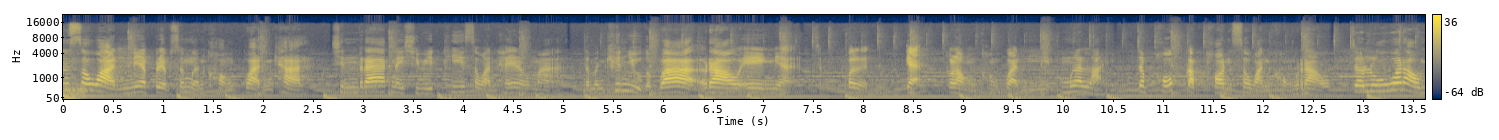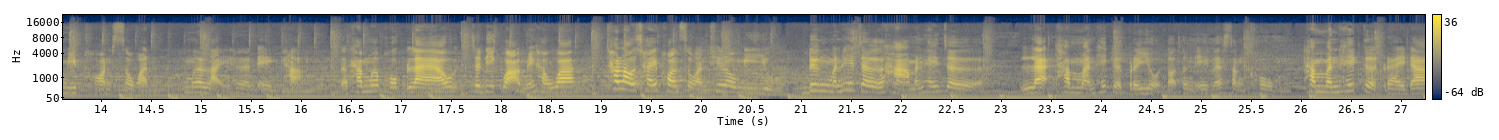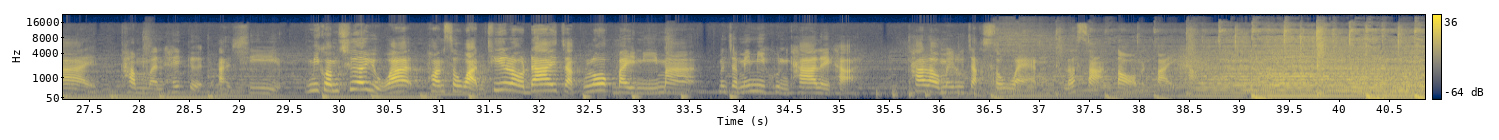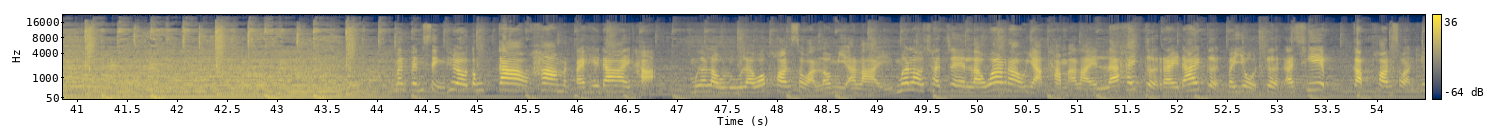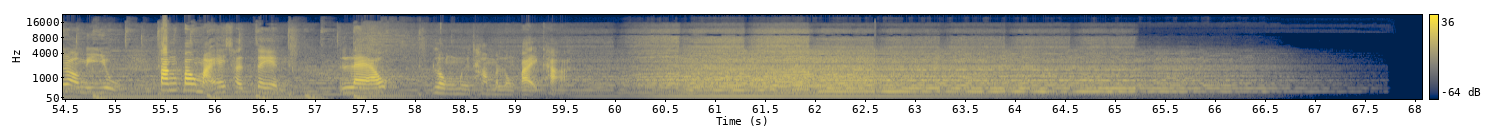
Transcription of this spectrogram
รสวรรค์เนี่ยเปรียบเสมือนของขวัญค่ะ ชิ้นแรกในชีวิตที่สวรรค์ให้เรามา แต่มันขึ้นอยู่กับว่าเราเองเนี่ยจะเปิดแกะกล่องของขวัญนี้เมื่อไหร่ จะพบกับพรสวรรค์ของเรา จะรู้ว่าเรามีพรสวรรค์เมื่อไหร่เท่านั้นเองค่ะ แต่ถ้าเมื่อพบแล้วจะดีกว่าไหมคะว่า ถ้าเราใช้พรสวรรค์ที่เรามีอยู่ ดึงมันให้เจอหามันให้เจอ และทำมันให้เกิดประโยชน์ต่อตนเองและสังคมทำมันให้เกิดรายได้ ทำมันให้เกิดอาชีพ มีความเชื่ออยู่ว่าพรสวรรค์ที่เราได้จากโลกใบนี้มา มันจะไม่มีคุณค่าเลยค่ะ ถ้าเราไม่รู้จักแสวงและสารต่อมันไปค่ะมันเป็นสิ่งที่เราต้องก้าวข้ามมันไปให้ได้ค่ะ เมื่อเรารู้แล้วว่าพรสวรรค์เรามีอะไร เมื่อเราชัดเจนแล้วว่าเราอยากทำอะไร และให้เกิดรายได้เกิดประโยชน์เกิดอาชีพ กับพรสวรรค์ที่เรามีอยู่ ตั้งเป้าหมายให้ชัดเจน แล้วลงมือทำมันลงไปค่ะ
